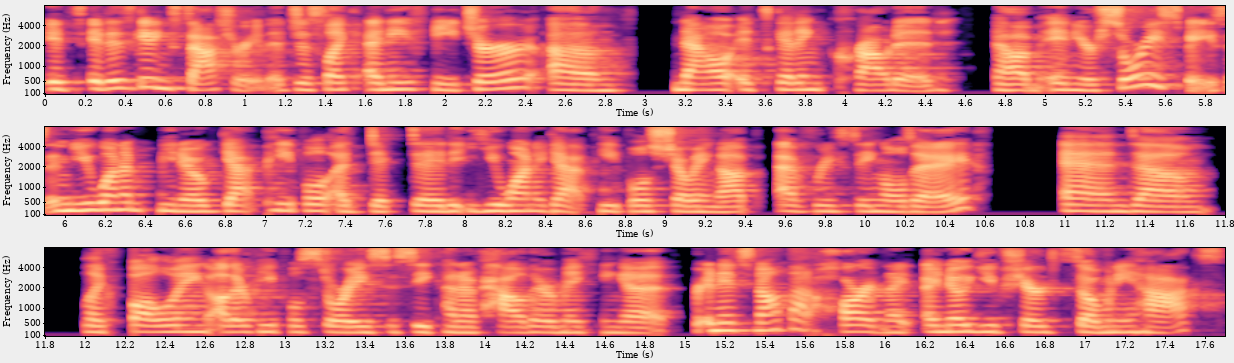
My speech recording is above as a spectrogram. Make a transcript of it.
it's, it is getting saturated, just like any feature. Um, now it's getting crowded um, in your story space and you want to, you know, get people addicted. You want to get people showing up every single day. And um, like following other people's stories to see kind of how they're making it. And it's not that hard. And I, I know you've shared so many hacks.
